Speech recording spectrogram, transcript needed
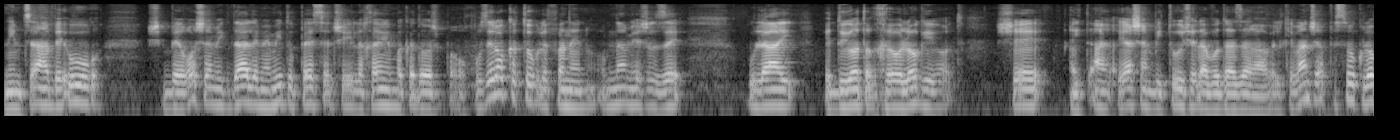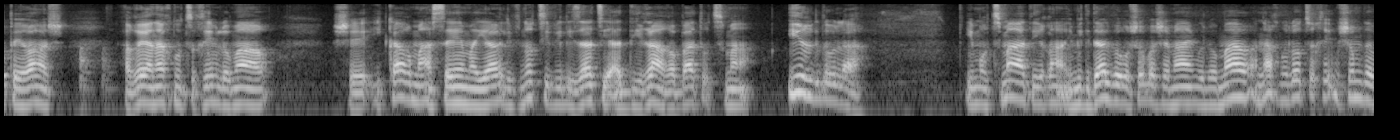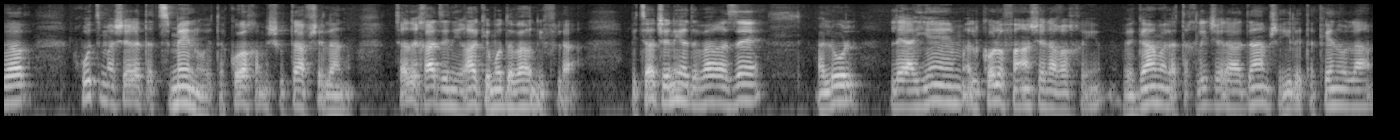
נמצא הביאור שבראש המגדל הם העמידו פסל שיילחם עם הקדוש ברוך הוא. זה לא כתוב לפנינו, אמנם יש על זה אולי עדויות ארכיאולוגיות שהיה שם ביטוי של עבודה זרה, אבל כיוון שהפסוק לא פירש, הרי אנחנו צריכים לומר שעיקר מעשיהם היה לבנות ציוויליזציה אדירה, רבת עוצמה, עיר גדולה, עם עוצמה אדירה, עם מגדל וראשו בשמיים, ולומר, אנחנו לא צריכים שום דבר חוץ מאשר את עצמנו, את הכוח המשותף שלנו. מצד אחד זה נראה כמו דבר נפלא, מצד שני הדבר הזה עלול לאיים על כל הופעה של ערכים, וגם על התכלית של האדם, שהיא לתקן עולם,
